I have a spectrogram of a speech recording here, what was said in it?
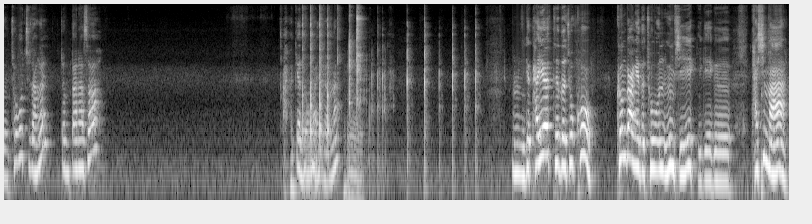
여기 초고추장을 좀 따라서 아, 깨 너무 많이 들었나? 음. 음, 이게 다이어트도 좋고 건강에도 좋은 음식 이게 그 다시마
